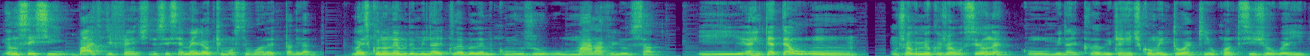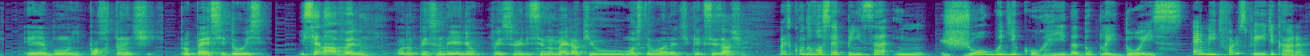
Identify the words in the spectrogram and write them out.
Eu não sei se bate de frente, não sei se é melhor que o Monster Wanted, tá ligado? Mas quando eu lembro do Midnight Club, eu lembro como um jogo maravilhoso, sabe? E a gente tem até um, um jogo meu que eu jogo o seu, né? Com o Midnight Club, que a gente comentou aqui o quanto esse jogo aí ele é bom e importante pro PS2. E sei lá, velho, quando eu penso nele, eu penso ele sendo melhor que o Monster Wanted. O que, que vocês acham? Mas quando você pensa em jogo de corrida do Play 2, é Need for Speed, cara.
